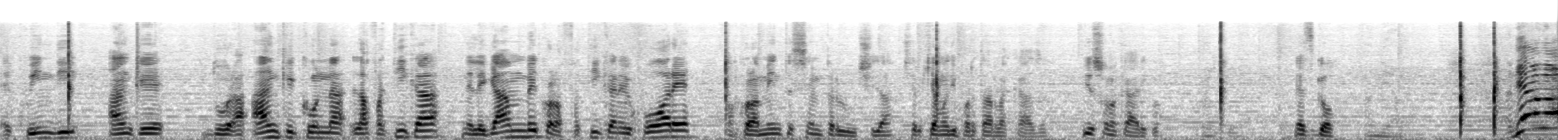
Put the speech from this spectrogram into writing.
E quindi anche, dura, anche con la fatica nelle gambe, con la fatica nel cuore, ma con la mente sempre lucida, cerchiamo di portarla a casa. Io sono carico. Let's go. Andiamo. Andiamo!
